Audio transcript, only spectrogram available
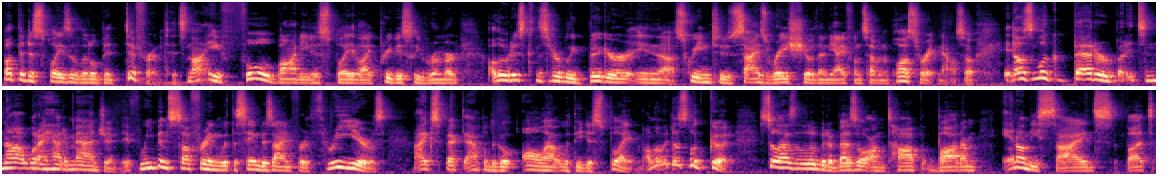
but the display is a little bit different. It's not a full body display like previously rumored, although it is considerably bigger in uh, screen to size ratio than the iPhone 7 Plus right now. So it does look better, but it's not what I had imagined. If we've been suffering with the same design for three years, I expect Apple to go all out with the display, although it does look good. Still has a little bit of bezel on top, bottom, and on the sides, but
